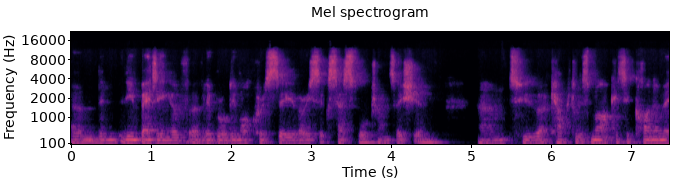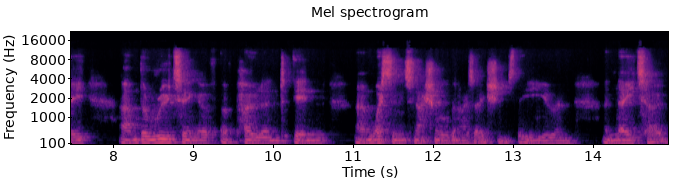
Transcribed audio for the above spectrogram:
mm. um, the, the, embedding of, of, liberal democracy, a very successful transition um, to a capitalist market economy, um, the rooting of, of Poland in um, Western international organizations, the EU and, and NATO.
